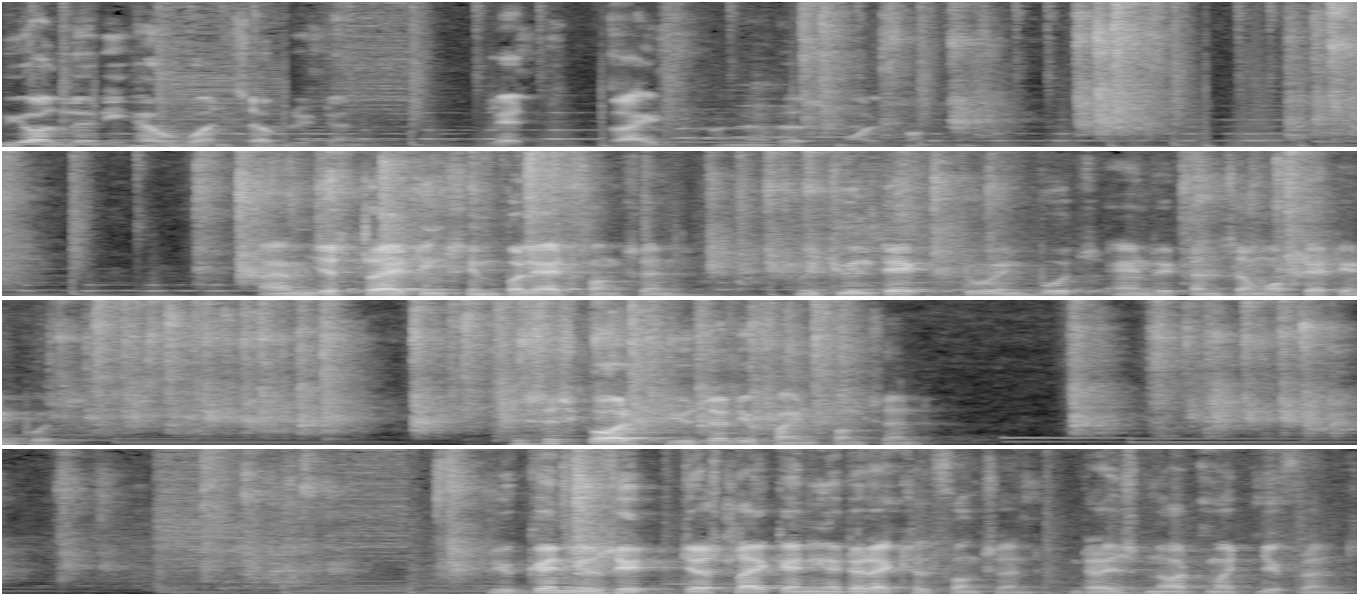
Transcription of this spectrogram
we already have one sub written. Let's write another small function. I am just writing simple add function which will take two inputs and return sum of that inputs. This is called user defined function. You can use it just like any other Excel function. There is not much difference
